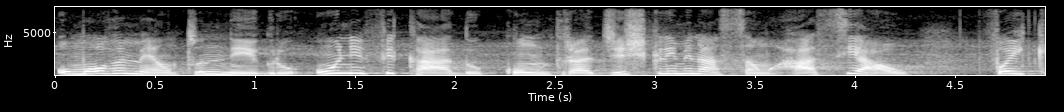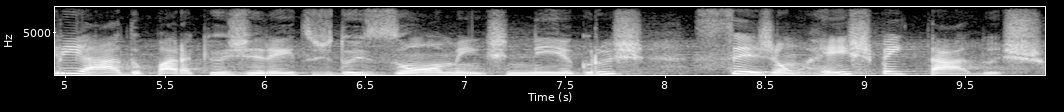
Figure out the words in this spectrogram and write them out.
O movimento negro unificado contra a discriminação racial foi criado para que os direitos dos homens negros sejam respeitados.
